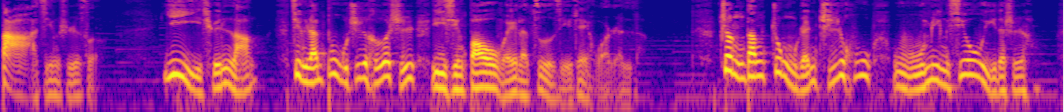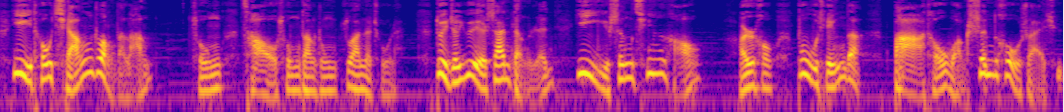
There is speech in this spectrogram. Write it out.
大惊失色。一群狼竟然不知何时已经包围了自己这伙人了。正当众人直呼“五命休矣”的时候，一头强壮的狼从草丛当中钻了出来，对着岳山等人一声轻嚎，而后不停的把头往身后甩去。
